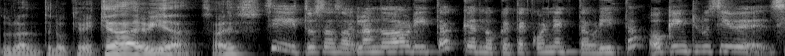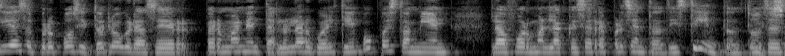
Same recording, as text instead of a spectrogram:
durante lo que queda de vida, ¿sabes? Sí, tú estás hablando de ahorita, que es lo que te conecta ahorita, o que inclusive si ese propósito logra ser permanente a lo largo del tiempo, pues también la forma en la que se representa es distinto. Entonces,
